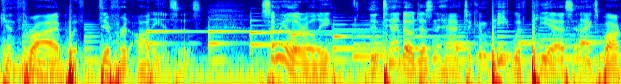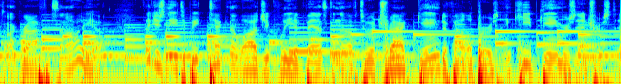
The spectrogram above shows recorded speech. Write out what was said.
can thrive with different audiences. Similarly, Nintendo doesn't have to compete with PS and Xbox on graphics and audio. They just need to be technologically advanced enough to attract game developers and keep gamers interested.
